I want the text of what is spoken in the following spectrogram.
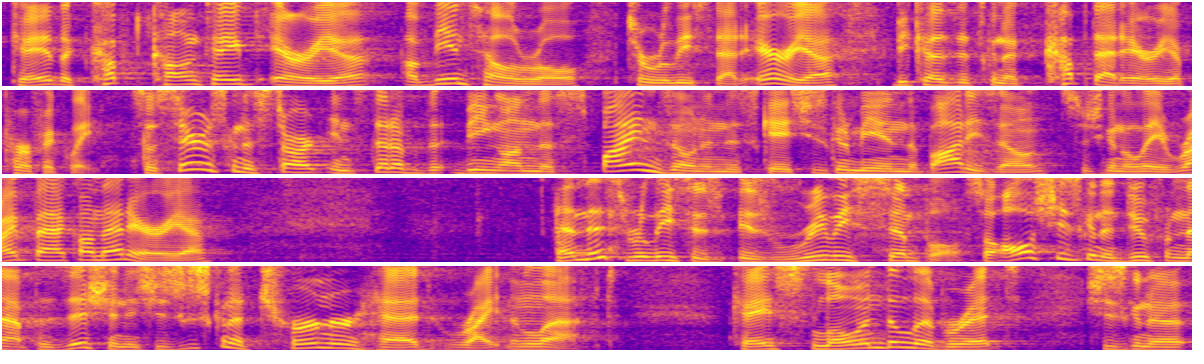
okay, the cupped concave area of the IntelliRoll to release that area because it's going to cup that area perfectly. So Sarah's going to start, instead of the, being on the spine zone in this case, she's going to be in the body zone. So she's going to lay right back on that area. And this release is, is really simple. So all she's going to do from that position is she's just going to turn her head right and left. Okay, slow and deliberate. She's going to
